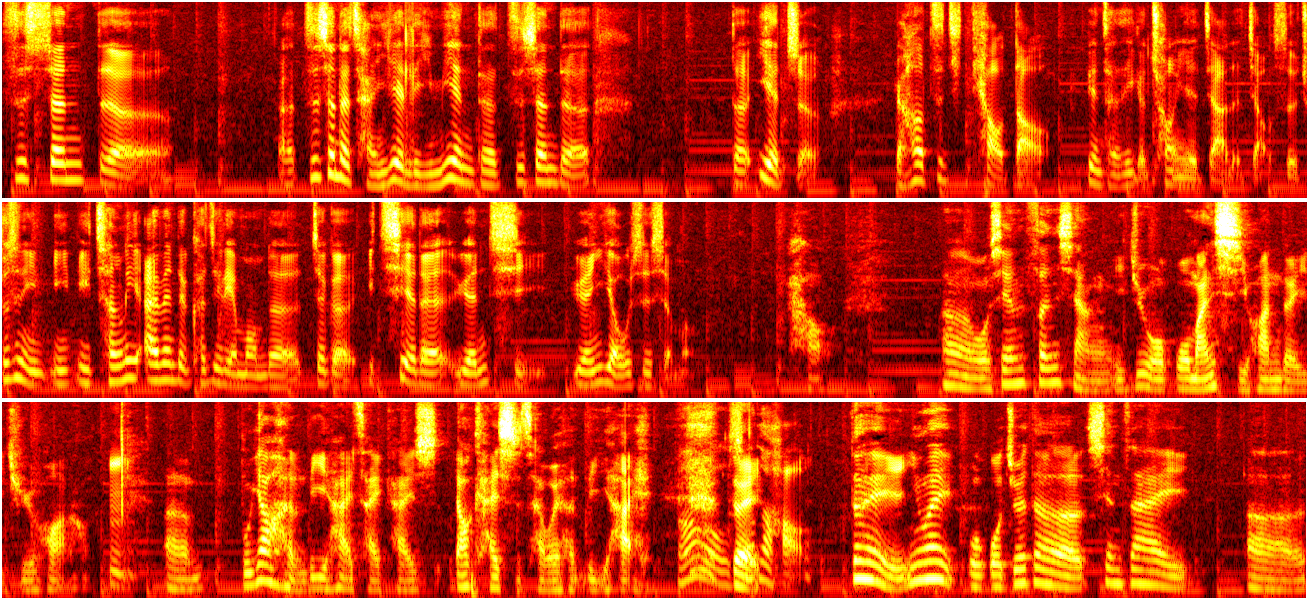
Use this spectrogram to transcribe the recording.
资深的呃资深的产业里面的资深的。的业者，然后自己跳到变成一个创业家的角色，就是你你你成立 Evend 科技联盟的这个一切的缘起缘由是什么？好，呃，我先分享一句我我蛮喜欢的一句话，嗯，呃，不要很厉害才开始，要开始才会很厉害。哦，说的好，对，因为我我觉得现在呃。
